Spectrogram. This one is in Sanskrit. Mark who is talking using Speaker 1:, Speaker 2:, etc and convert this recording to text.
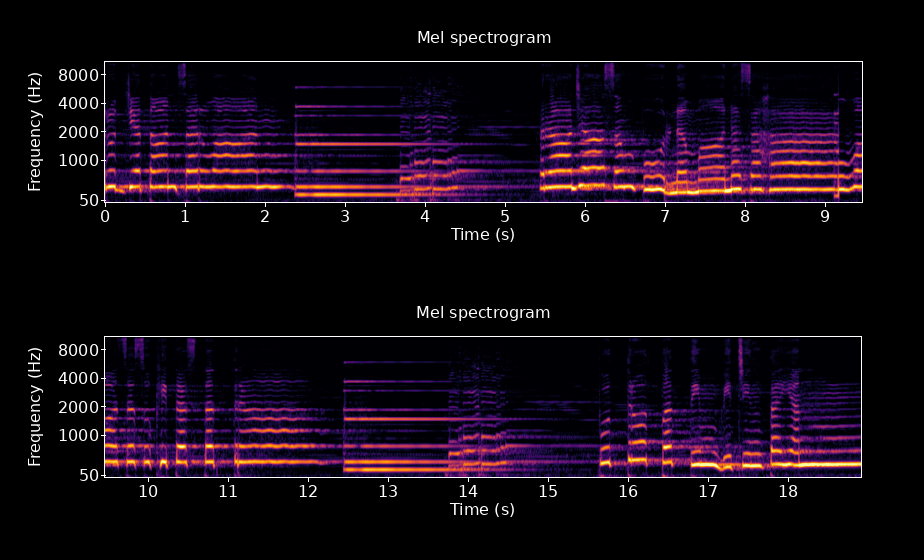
Speaker 1: विसृज्य तान् सर्वान्। राजा सम्पूर्णमानसः उवास सुखितस्तत्र। पुत्रोत्पत्तिं विचिन्तयन्।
